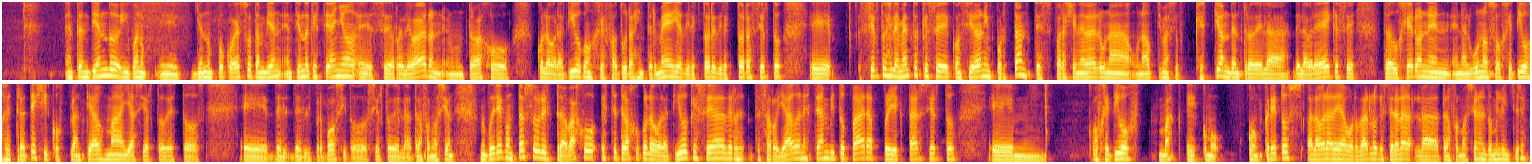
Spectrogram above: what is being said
entendiendo y bueno, eh, yendo un poco a eso también, entiendo que este año eh, se relevaron en un trabajo colaborativo con jefaturas intermedias, directores, directoras, ¿cierto? Eh, ciertos elementos que se consideraron importantes para generar una, óptima gestión dentro de la, de la BRE que se tradujeron en, algunos objetivos estratégicos planteados más allá, ¿cierto?, de estos, eh, del, propósito, ¿cierto?, de la transformación. ¿Me podría contar sobre el trabajo, este trabajo colaborativo que se ha desarrollado en este ámbito para proyectar, ¿cierto?, em, objetivos más eh, como concretos a la hora de abordar lo que será la transformación en el 2023?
